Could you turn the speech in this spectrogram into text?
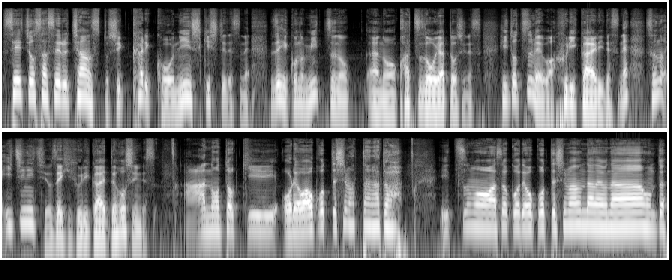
成長させるチャンスとしっかりこう認識してですね、ぜひこの3つのあの、活動をやってほしいんです。一つ目は振り返りですね。その一日をぜひ振り返ってほしいんです。あの時、俺は怒ってしまったなと。いつもあそこで怒ってしまうんだよな。本当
